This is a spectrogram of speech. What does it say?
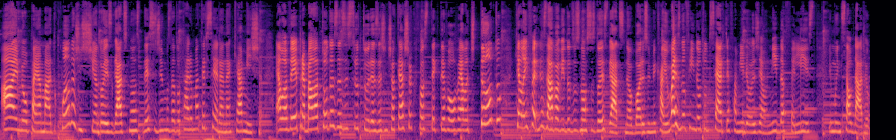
Ai, meu pai amado, quando a gente tinha dois gatos, nós decidimos adotar uma terceira, né? Que é a Misha. Ela veio pra abalar todas as estruturas. A gente até achou que fosse ter que devolver ela de tanto que ela infernizava a vida dos nossos dois gatos, né? O Boris e o Mikhail. Mas no fim deu tudo certo e a família hoje é unida, feliz e muito saudável.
